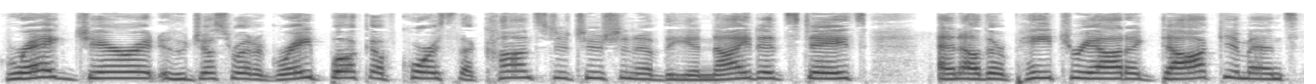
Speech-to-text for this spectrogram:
Gregg Jarrett, who just wrote a great book, of course, The Constitution of the United States and Other Patriotic Documents.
